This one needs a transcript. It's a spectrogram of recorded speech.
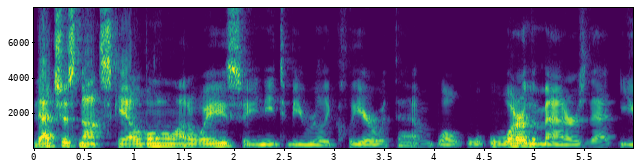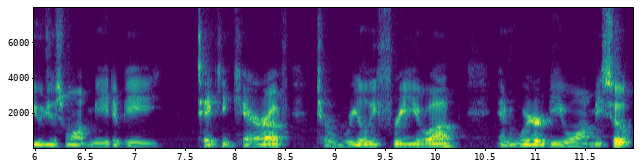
that's just not scalable in a lot of ways. So you need to be really clear with them. Well, what are the matters that you just want me to be taking care of to really free you up? And where do you want me? So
